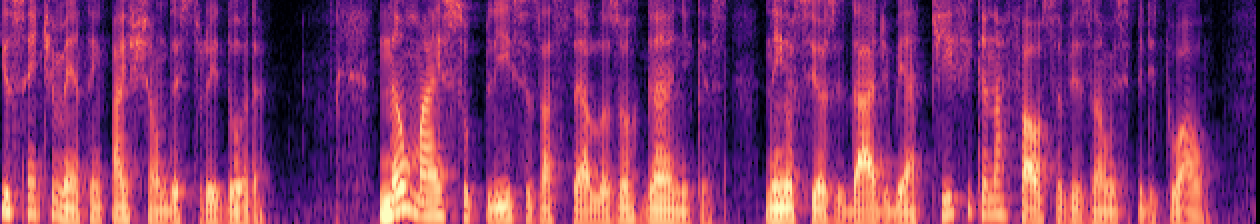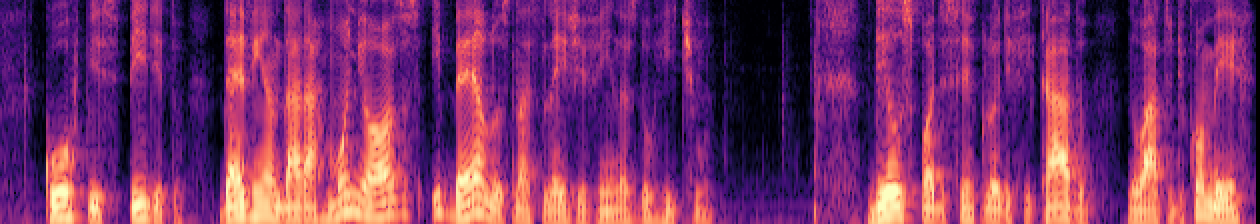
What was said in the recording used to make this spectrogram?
e o sentimento em paixão destruidora. Não mais suplícios às células orgânicas, nem ociosidade beatífica na falsa visão espiritual. Corpo e espírito devem andar harmoniosos e belos nas leis divinas do ritmo. Deus pode ser glorificado no ato de comer,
